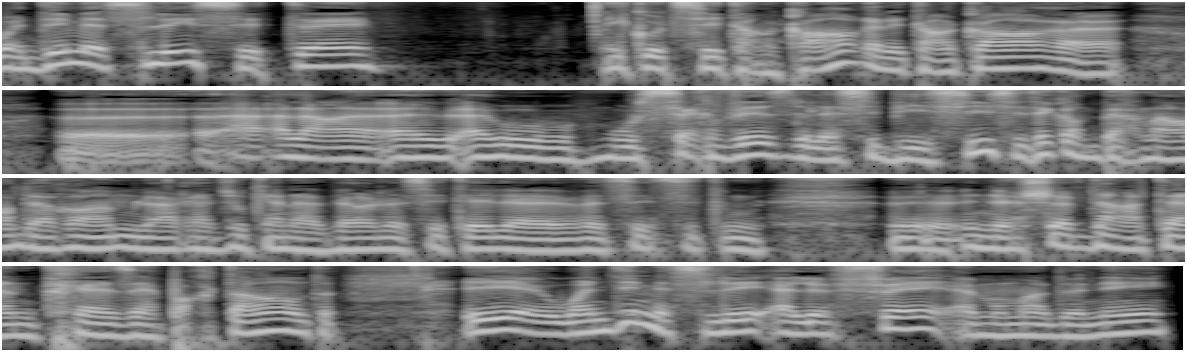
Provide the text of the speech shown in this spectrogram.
Wendy Mesley, c'était... Écoute, c'est encore, elle est encore euh, euh, au, au service de la CBC. C'était comme Bernard de Rome, là, à Radio-Canada. C'était une, euh, une chef d'antenne très importante. Et euh, Wendy Mesley, elle a fait, à un moment donné,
